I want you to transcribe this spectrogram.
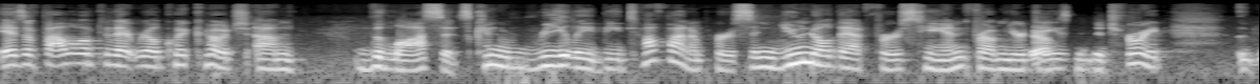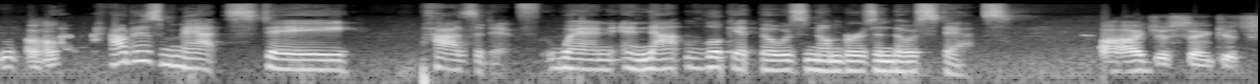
As a follow up to that, real quick, coach, um, the losses can really be tough on a person. You know that firsthand from your days in Detroit. Uh-huh. How does Matt stay positive when and not look at those numbers and those stats? I just think it's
